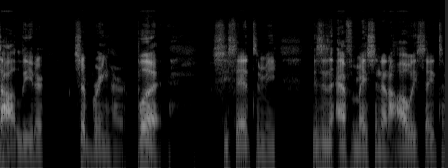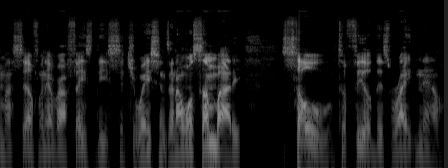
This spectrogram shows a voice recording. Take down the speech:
thought leader. Should bring her. But she said to me, This is an affirmation that I always say to myself whenever I face these situations. And I want somebody soul to feel this right now.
